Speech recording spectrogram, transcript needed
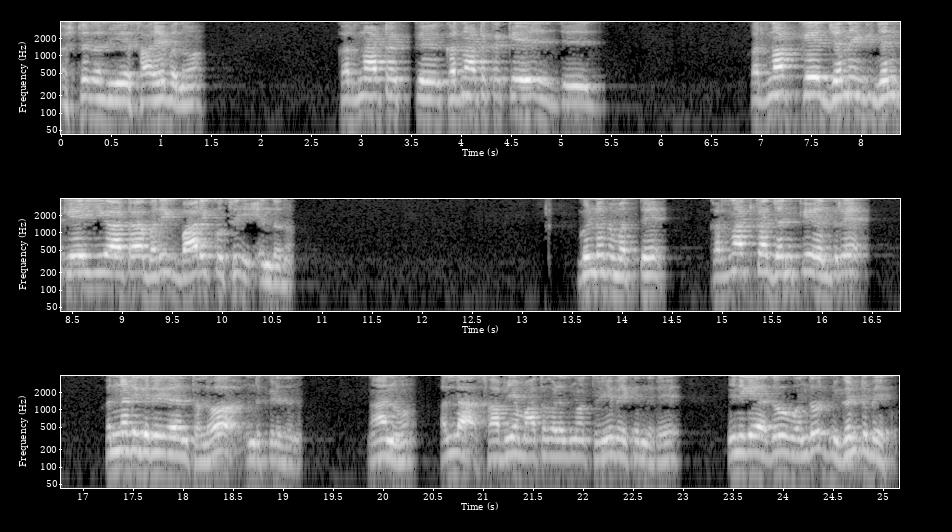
ಅಷ್ಟರಲ್ಲಿಯೇ ಸಾಹೇಬನು ಕರ್ನಾಟಕ ಕರ್ನಾಟಕಕ್ಕೆ ಕರ್ನಾಟಕ ಜನ, ಜನಕ್ಕೆ ಈ ಆಟ ಬರೀ ಬಾರಿ ಕುಸಿ ಎಂದನು. ಗುಂಡನು ಮತ್ತೆ ಕರ್ನಾಟಕ ಜನಕ್ಕೆ ಅಂದ್ರೆ ಕನ್ನಡಿಗರಿಗೆ ಅಂತಲೋ ಎಂದು ಕೇಳಿದನು. ನಾನು ಅಲ್ಲ, ಸಾಬಿಯ ಮಾತುಗಳನ್ನು ತಿಳಿಯಬೇಕೆಂದರೆ ನಿನಗೆ ಅದು ಒಂದು ನಿಘಂಟು ಬೇಕು.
